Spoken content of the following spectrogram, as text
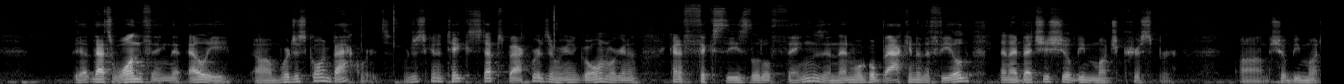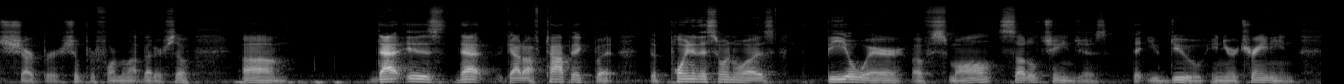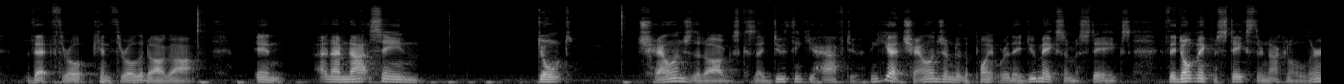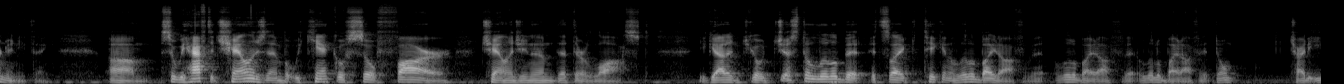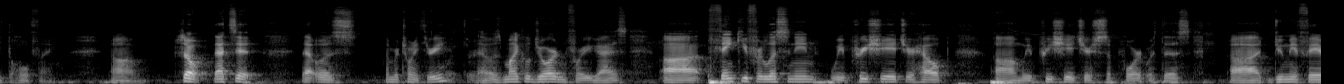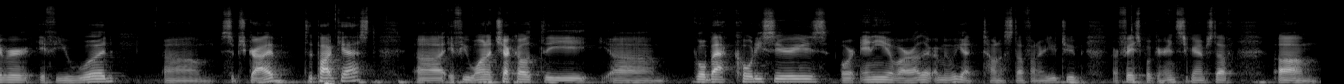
that's one thing that Ellie um, we're just going backwards. We're just going to take steps backwards and we're going to go and we're going to kind of fix these little things and then we'll go back into the field. And I bet you she'll be much crisper. Um, she'll be much sharper. She'll perform a lot better. So um, that is, that got off topic, but the point of this one was be aware of small, subtle changes that you do in your training that throw, can throw the dog off. And, and I'm not saying don't challenge the dogs because I do think you have to. I think you got to challenge them to the point where they do make some mistakes. If they don't make mistakes, they're not going to learn anything. Um, so we have to challenge them, but we can't go so far challenging them that they're lost. You got to go just a little bit. It's like taking a little bite off of it, a little bite off of it, a little bite off of it. Don't try to eat the whole thing. Um, so that's it. That was number 23. 23. That was Michael Jordan for you guys. Uh, thank you for listening. We appreciate your help. Um, we appreciate your support with this. Uh, do me a favor if you would um, subscribe to the podcast. Uh, if you want to check out the um, Go Back Cody series or any of our other, I mean, we got a ton of stuff on our YouTube, our Facebook, our Instagram stuff. Um,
